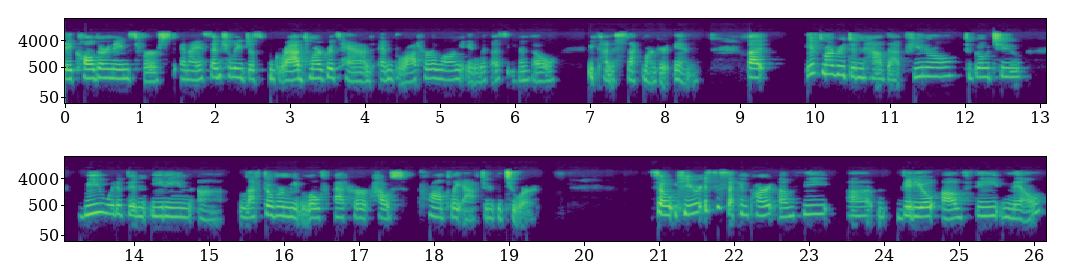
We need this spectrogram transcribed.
they called our names first. And I essentially just grabbed Margaret's hand and brought her along in with us, even though we kind of snuck Margaret in. But if Margaret didn't have that funeral to go to, we would have been eating uh, leftover meatloaf at her house promptly after the tour. So here is the second part of the uh, video of the mill.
